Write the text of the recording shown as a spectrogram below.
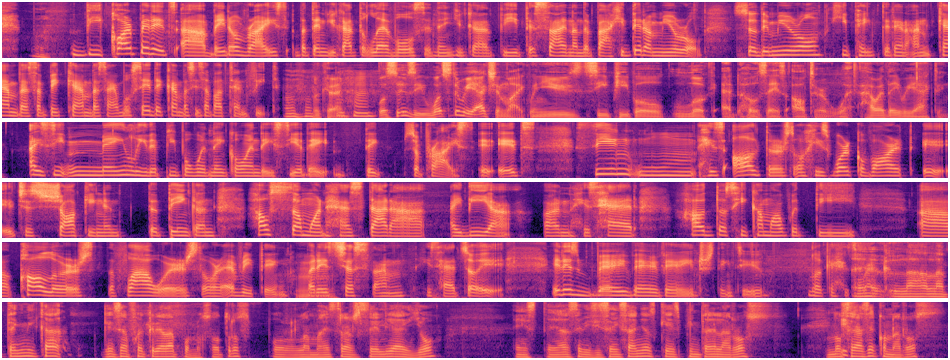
The carpet is uh, made of rice, but then you got the levels and then you got the design on the back. He did a mural. So the mural, he painted it on canvas, a big canvas. I will say the canvas is about 10 feet. Okay. Well, Suzy, what's the reaction like when you see people look at Jose's altar? What, how are they reacting? I see mainly the people when they go and they see it, they they surprise. It, it's seeing mm, his altars or his work of art. It, it's just shocking and to think on how someone has that uh, idea on his head. How does he come up with the uh, colors, the flowers, or everything? But it's just on his head. So it, it is very, very, very interesting to look at his Eh, work. la, la técnica, que esa fue creada por nosotros, por la maestra Arcelia y yo, este, hace 16 años, que es pintar el arroz. No se hace con arroz.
